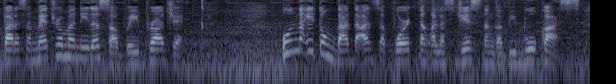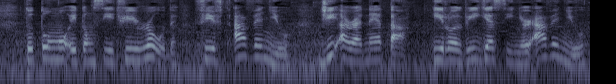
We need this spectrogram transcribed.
para sa Metro Manila Subway Project. Una itong dadaan sa port ng alas 10 ng gabi bukas. Tutungo itong C3 Road, 5th Avenue, G. Araneta, E. Rodriguez Senior Avenue,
